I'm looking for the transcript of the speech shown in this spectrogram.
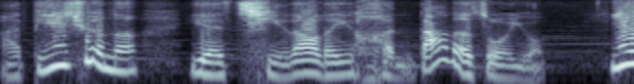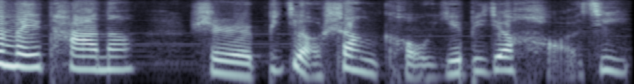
啊，的确呢，也起到了一很大的作用，因为它呢是比较上口，也比较好记，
